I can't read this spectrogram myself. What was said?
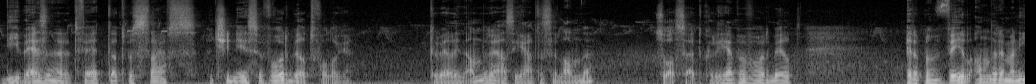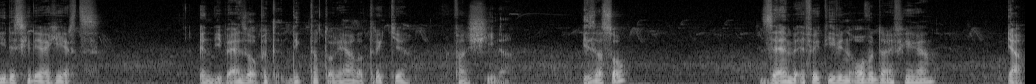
Die wijzen naar het feit dat we slaafs het Chinese voorbeeld volgen. Terwijl in andere Aziatische landen, zoals Zuid-Korea bijvoorbeeld, er op een veel andere manier is gereageerd. En die wijzen op het dictatoriale trekje van China. Is dat zo? Zijn we effectief in overdrive gegaan? Ja,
